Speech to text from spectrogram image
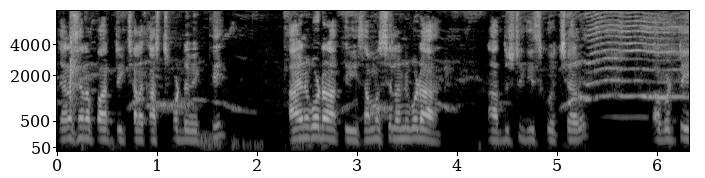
జనసేన పార్టీకి చాలా కష్టపడ్డ వ్యక్తి. ఆయన కూడా నాకు ఈ సమస్యలన్నీ కూడా నా దృష్టికి తీసుకొచ్చారు కాబట్టి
